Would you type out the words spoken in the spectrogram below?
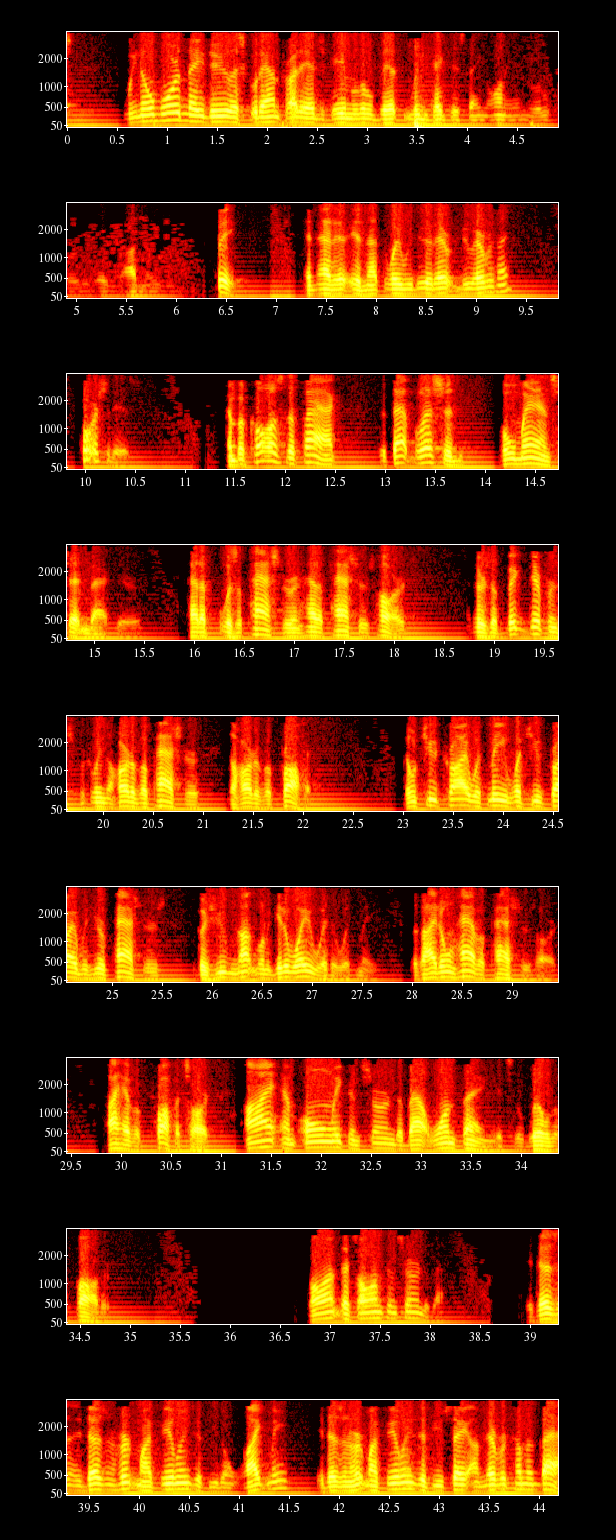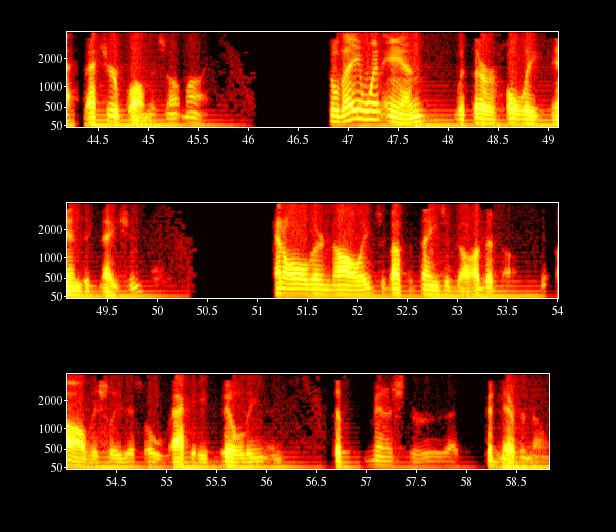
We know more than they do. Let's go down and try to educate them a little bit, and we can take this thing on in a little further. God knows. See, and that isn't that the way we do it? Do everything? Of course it is. And because the fact that that blessed old man sitting back there had a, was a pastor and had a pastor's heart, there's a big difference between the heart of a pastor and the heart of a prophet. Don't you try with me what you've tried with your pastors, because you're not going to get away with it with me. Because I don't have a pastor's heart. I have a prophet's heart. I am only concerned about one thing. It's the will of the Father. All that's all I'm concerned about. It doesn't, it doesn't hurt my feelings if you don't like me. It doesn't hurt my feelings if you say, I'm never coming back. That's your problem. It's not mine. So they went in with their holy indignation and all their knowledge about the things of God that obviously this old rackety building and the minister that could never know.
